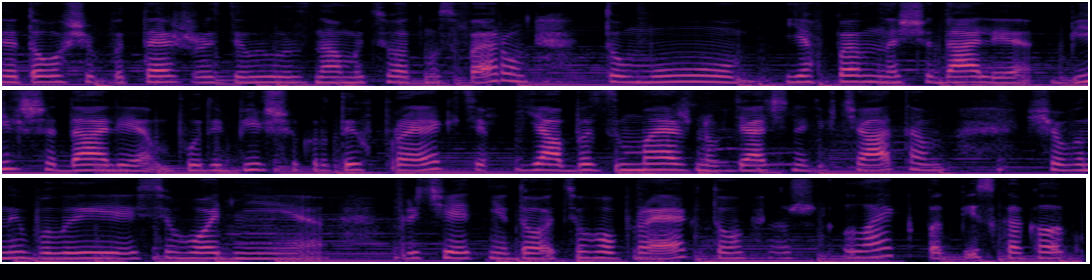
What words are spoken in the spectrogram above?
для того, щоб ви теж розділили з нами цю атмосферу. Тому я впевнена, що далі більше, далі буде більше крутих проєктів. Я безмежно вдячна дівчатам, що вони були сьогодні причетні до цього проєкту. Лайк, підписка, колокольчик.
